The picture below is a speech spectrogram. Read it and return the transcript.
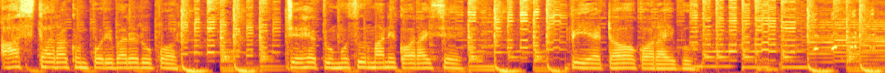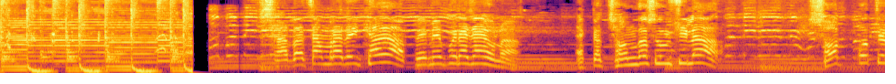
আস্থা রাখুন পরিবারের উপর। যেহেতু মুসুরমানি করাইছে বিয়েটাও করাইব। সাদা চামড়া দেখা প্রেমে পড়ে যায় না। একটা ছন্দ শুনছিলা? সৎ পথে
